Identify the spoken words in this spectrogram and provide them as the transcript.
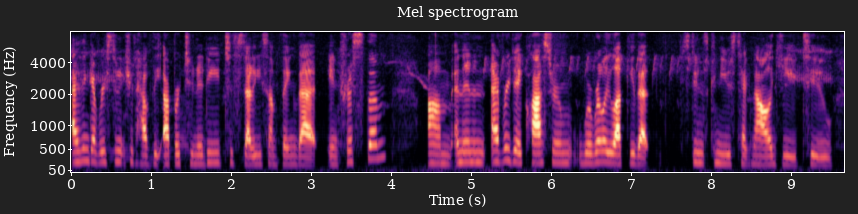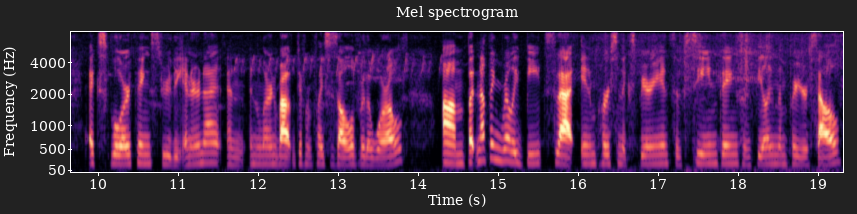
I think every student should have the opportunity to study something that interests them. Um, and in an everyday classroom, we're really lucky that students can use technology to explore things through the internet and, and learn about different places all over the world. Um, but nothing really beats that in-person experience of seeing things and feeling them for yourself.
